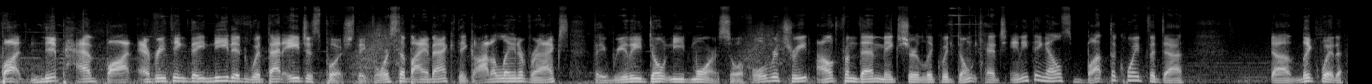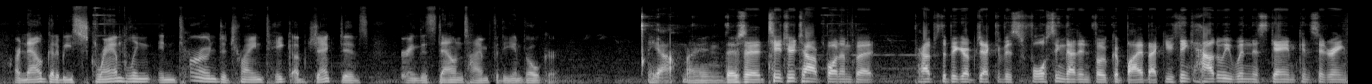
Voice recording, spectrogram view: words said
But Nip have bought everything they needed with that Aegis push. They forced a buyback. They got a lane of racks. They really don't need more. So a full retreat out from them. Make sure Liquid don't catch anything else but the Qojqva death. Uh, Liquid are now going to be scrambling in turn to try and take objectives during this downtime for the Invoker. Yeah, I mean, there's a tier 2 tower bottom, but perhaps the bigger objective is forcing that Invoker buyback. You think, how do we win this game considering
